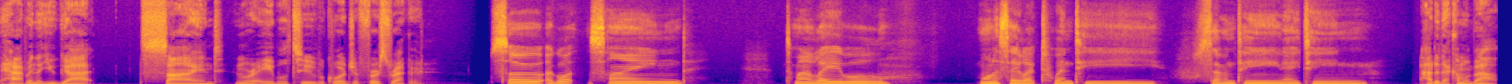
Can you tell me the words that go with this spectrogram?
happen that you got signed and were able to record your first record? So I got signed to my label, I want to say like 2017, 18. How did that come about?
